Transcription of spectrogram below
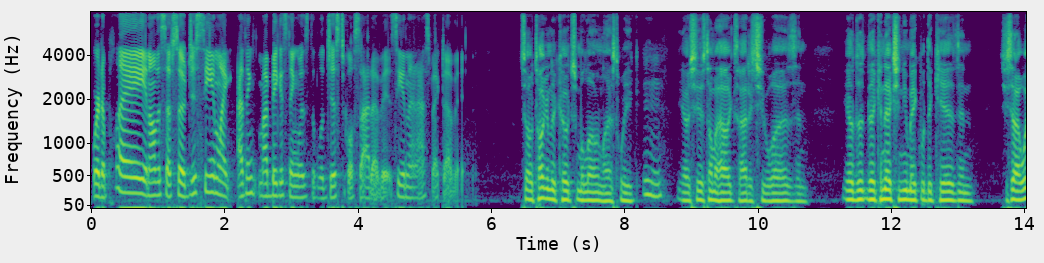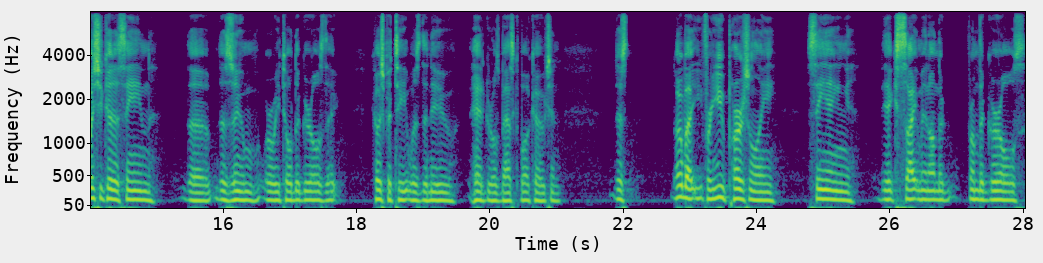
where to play and all this stuff. So just seeing like I think my biggest thing was the logistical side of it, seeing that aspect of it. So talking to Coach Malone last week, Mm-hmm. you know, she was talking about how excited she was, and you know the, the connection you make with the kids. And she said, "I wish you could have seen the the Zoom where we told the girls that Coach Petit was the new head girls basketball coach, and just talk about for you personally, seeing the excitement on the from the girls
